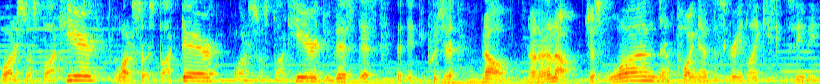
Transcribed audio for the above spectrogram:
water source block here, water source block there, water source block here, do this, this, then you push it. No, no, no, no, no. Just one, I'm pointing at the screen like you can see me.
